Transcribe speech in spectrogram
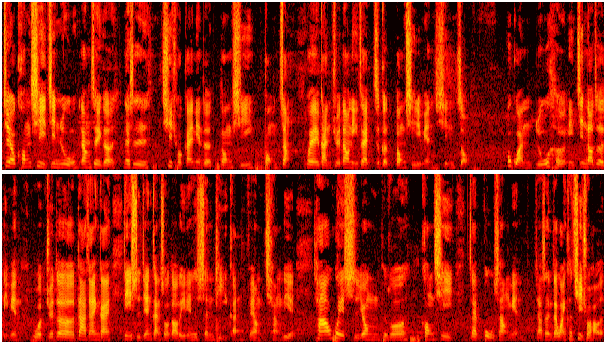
借由空气进入，让这个类似气球概念的东西膨胀。会感觉到你在这个东西里面行走。不管如何，你进到这个里面，我觉得大家应该第一时间感受到的一定是身体感非常强烈。它会使用，比如说空气在布上面。假设你在玩一颗气球好了，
